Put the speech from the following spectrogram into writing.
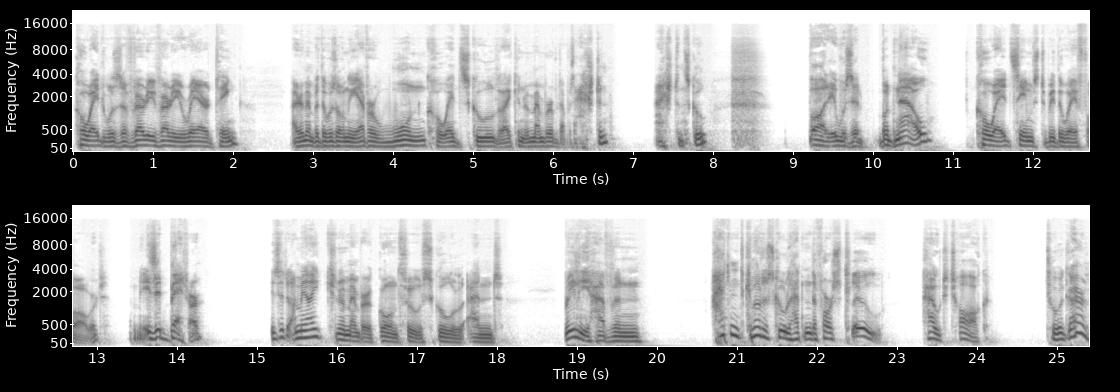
Co-ed was a very, very rare thing. I remember there was only ever one co-ed school that I can remember. Of. That was Ashton, Ashton School. But it was a. But now, co-ed seems to be the way forward. Is it better? Is it? I mean, I can remember going through school and really having. Hadn't come out of school, hadn't the first clue how to talk to a girl.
